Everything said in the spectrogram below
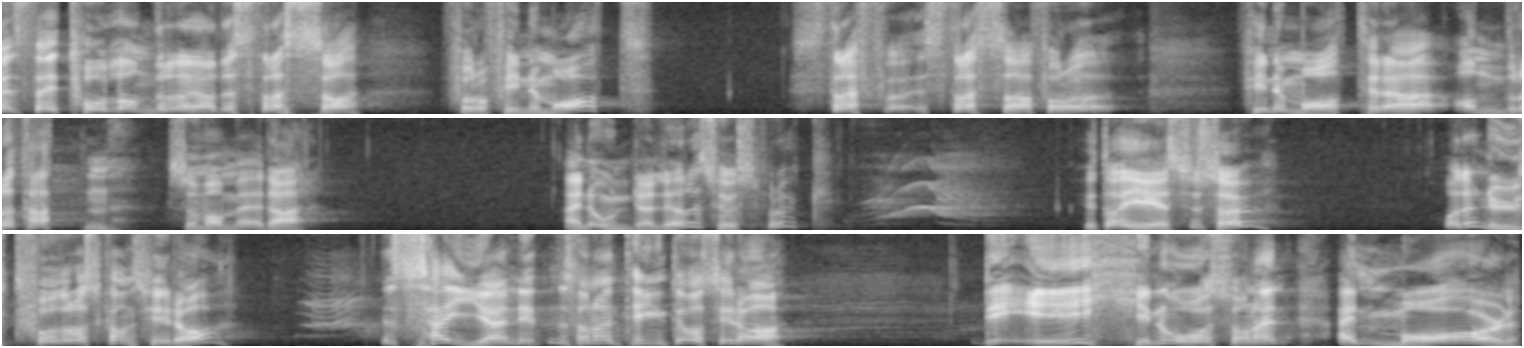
Mens de tolv andre hadde stressa for å finne mat. Stressa for å finne mat til de andre 13 som var med der. En underlig ressursbruk. Ut av Jesus òg. Og den utfordrer oss kanskje i dag. Den sier en liten sånn en ting til oss i dag. Det er ikke noe sånn en, en mal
